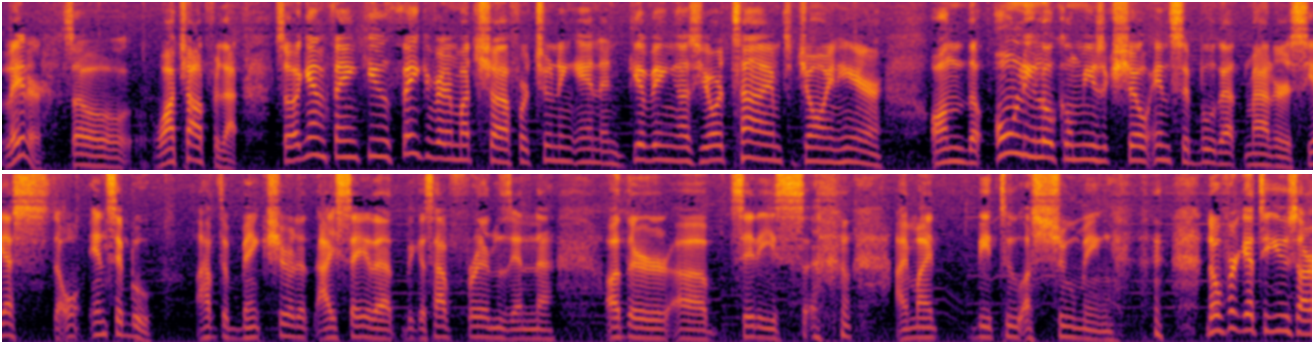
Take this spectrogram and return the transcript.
later. So watch out for that. So again, thank you. Thank you very much uh, for tuning in and giving us your time to join here on the only local music show in Cebu that matters. Yes, the, in Cebu. I have to make sure that I say that because I have friends in uh, other uh, cities. I might be too assuming. Don't forget to use our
